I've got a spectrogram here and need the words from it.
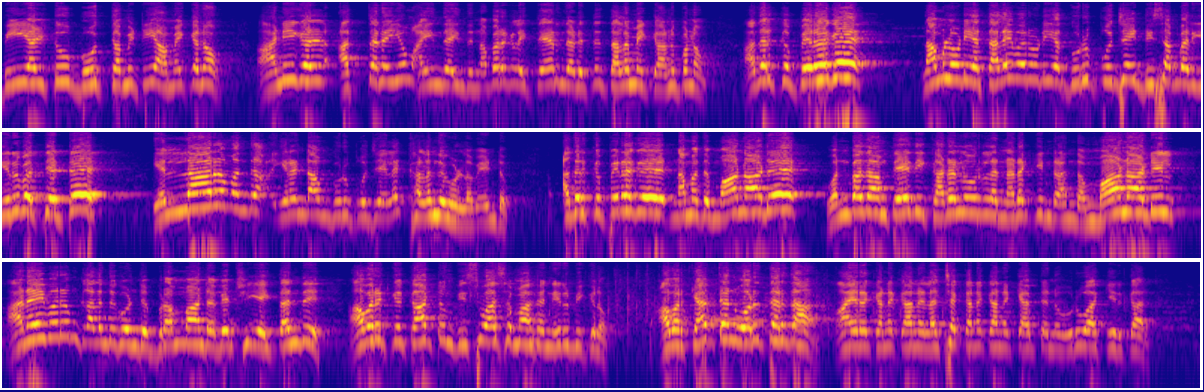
பிஎல் டு பூத் கமிட்டி அமைக்கணும். அணிகள் அத்தனையும் ஐந்து ஐந்து நபர்களை தேர்ந்தெடுத்து தலைமைக்கு அனுப்பணும். அதற்கு பிறகு நம்மளுடைய தலைவருடைய குரு பூஜை டிசம்பர் இருபத்தி எட்டு எல்லாரும் வந்து இரண்டாம் குரு பூஜையில கலந்து கொள்ள வேண்டும். அதற்கு பிறகு நமது மாநாடு ஒன்பதாம் தேதி கடலூர்ல நடக்கின்ற அந்த மாநாட்டில் அனைவரும் கலந்து கொண்டு பிரம்மாண்ட வெற்றியை தந்து அவருக்கு காட்டும் விசுவாசமாக நிரூபிக்கிறோம். அவர் கேப்டன் ஒருத்தர் தான் ஆயிரக்கணக்கான லட்சக்கணக்கான கேப்டன் உருவாக்கி இருக்கார்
